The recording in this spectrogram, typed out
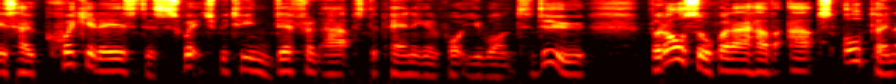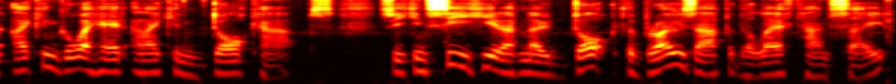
is how quick it is to switch between different apps depending on what you want to do. But also when I have apps open, I can go ahead and I can dock apps. So you can see here I've now docked the Browse app at the left hand side.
